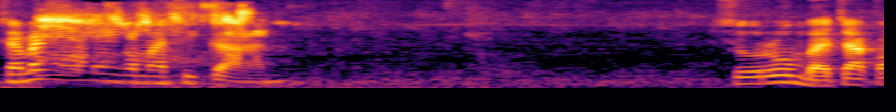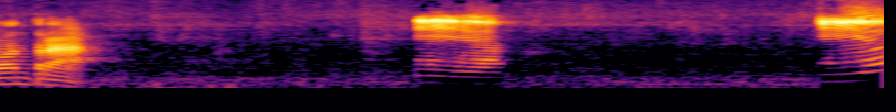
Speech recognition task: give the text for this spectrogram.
Sampean Iya. ngomong ke majikan, suruh baca kontrak. Iya. Dia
